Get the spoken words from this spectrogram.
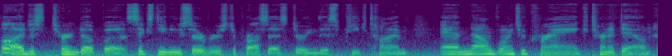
oh, I just turned up uh, 60 new servers to process during this peak time, and now I'm going to crank, turn it down.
